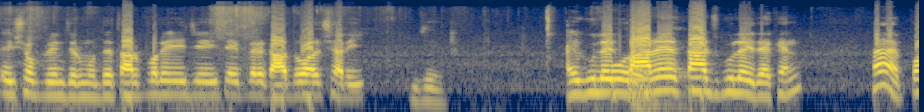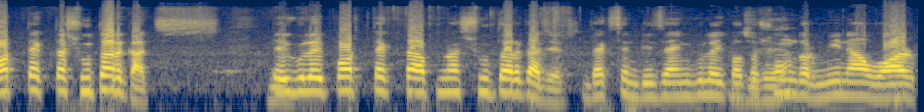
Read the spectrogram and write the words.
এইসব রেঞ্জের মধ্যে। তারপরে এই যে এই টাইপের গাদোয়াল শাড়ি জি। এগুলোই ওরে পাড়ের। কাজগুলোই দেখেন। হ্যাঁ প্রত্যেকটা সুতার কাজ। এগুলোই প্রত্যেকটা আপনার সুতার কাজের। দেখছেন ডিজাইন গুলোই কত সুন্দর মিনা ওয়ার্ক।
